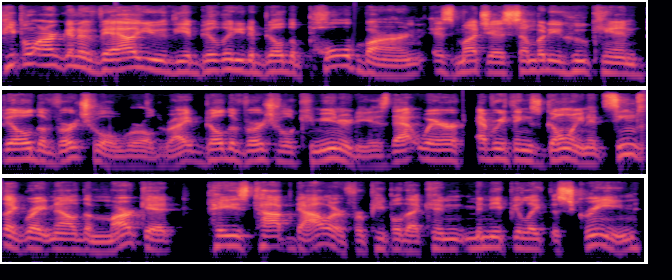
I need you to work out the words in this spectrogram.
people aren't going to value the ability to build a pole barn as much as somebody who can build a virtual world right? Build a virtual community. Is that where everything's going? It seems like right now the market pays top dollar for people that can manipulate the screen.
